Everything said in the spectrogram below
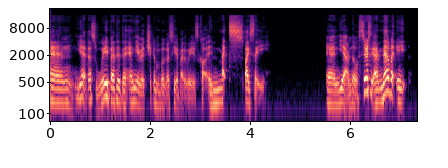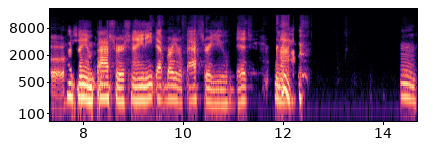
And yeah, that's way better than any of the chicken burgers here, by the way. It's called a McSpicy. And yeah, no, seriously, I never ate uh You're saying faster, Shane. Eat that burger faster, you bitch. Mm.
